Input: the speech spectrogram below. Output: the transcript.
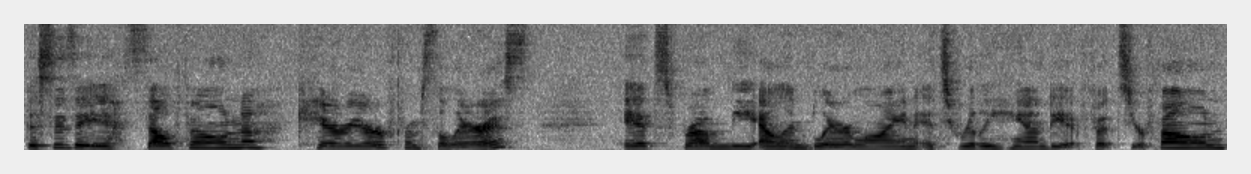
this is a cell phone carrier from Solaris. It's from the Ellen Blair line. It's really handy. It fits your phone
